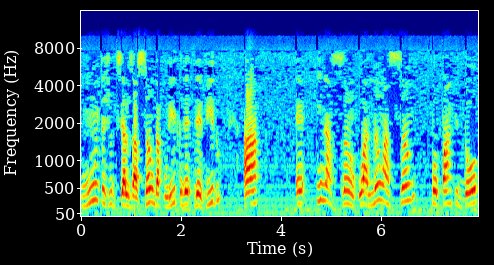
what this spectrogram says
muita judicialização da política de, devido a é, inação ou a não ação por parte do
